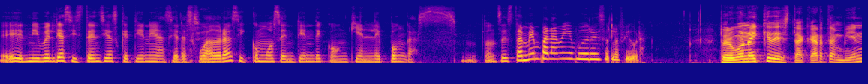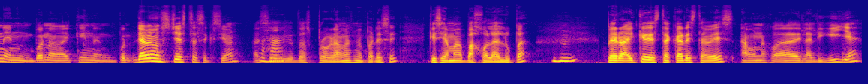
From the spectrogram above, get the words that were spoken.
el nivel de asistencias que tiene hacia las jugadoras y cómo se entiende con quién le pongas. Entonces, también para mí podría ser la figura. Pero bueno, hay que destacar también en, bueno, hay que, ya vemos ya esta sección, hace dos programas me parece, que se llama Bajo la Lupa, pero hay que destacar esta vez a una jugadora de la liguilla,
